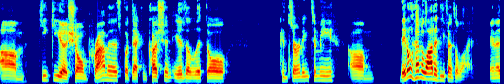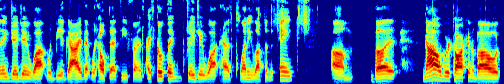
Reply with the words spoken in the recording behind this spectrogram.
Um, Keke has shown promise, but that concussion is a little concerning to me. Um, they don't have a lot of defensive line. And I think J.J. Watt would be a guy that would help that defense. I still think J.J. Watt has plenty left in the tank. Um, but now we're talking about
